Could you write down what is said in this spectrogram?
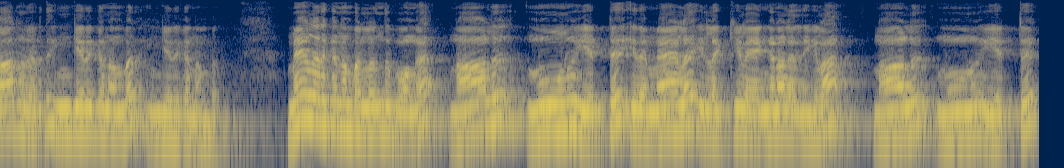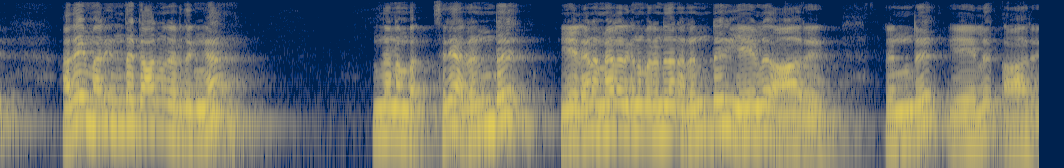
கார்னர் எடுத்து இங்கே இருக்க நம்பர் இங்கே இருக்க நம்பர் மேலே இருக்க நம்பர்லேருந்து போங்க. நாலு மூணு எட்டு. இதை மேலே இல்லை கீழே எங்கேனாலும் எழுதிக்கலாம். நாலு மூணு எட்டு. அதே மாதிரி இந்த கார்னர் எடுத்துக்கோங்க. இந்த நம்பர் சரியா? ரெண்டு ஏழு. ஏன்னா மேலே இருக்க நம்பர் ரெண்டு தானே? ரெண்டு ஏழு ஆறு. ரெண்டு ஏழு ஆறு.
